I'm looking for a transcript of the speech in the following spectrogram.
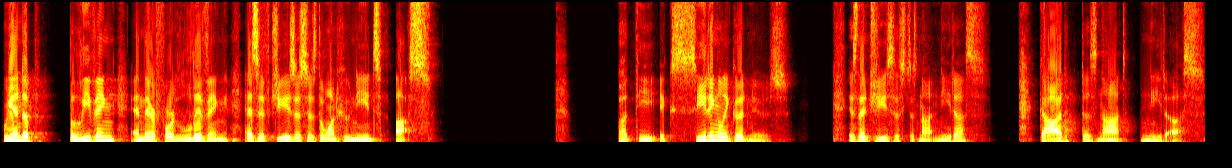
We end up believing and therefore living as if Jesus is the one who needs us. But the exceedingly good news is that Jesus does not need us. God does not need us.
